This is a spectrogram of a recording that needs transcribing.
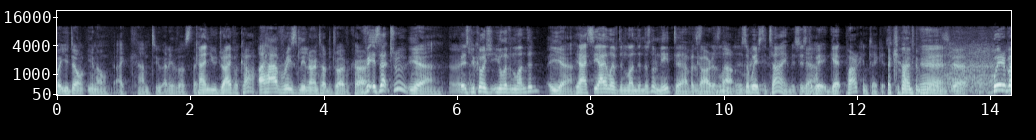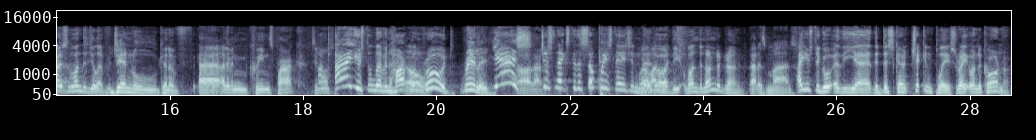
But you don't, you know, I can't do any of those things. Can you drive a car? I have recently learned how to drive a car. Is that true? Yeah. But It's because you live in London? Yeah. Yeah, see, I lived in London. There's no need to have a car in London. It's a waste of time. It's just a way to get parking tickets. It kind of Yeah. is, yeah. Whereabouts in London do you live? General kind of. Uh, I live in Queen's Park. Do you know? it? I used to live in Hartland. Road. Really? Yes, Oh, just next to the subway station Well, uh, or like- the London Underground. That is mad. I used to go to the uh, the discount chicken place right on the corner.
